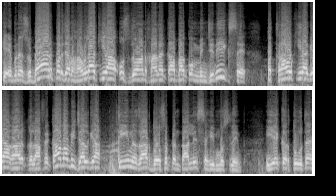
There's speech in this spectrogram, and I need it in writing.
कि इब्ने जुबैर पर जब हमला किया, उस दौरान खाना काबा को मिंजनीक से पथराव किया गया गलाफ काबा भी जल गया। तीन हज़ार दो सौ पैंतालीस सही मुस्लिम। ये करतूत है।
